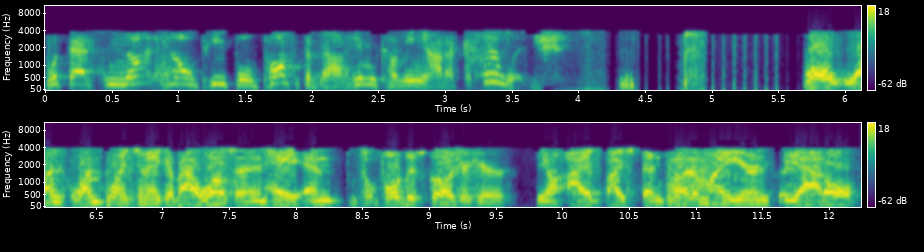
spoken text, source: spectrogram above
But that's not how people talked about him coming out of college. Well, one one point to make about Wilson, and hey, and f- full disclosure here, you know, I I spend part of my year in Seattle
